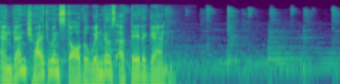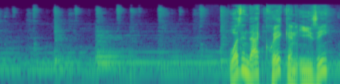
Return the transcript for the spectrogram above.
and then try to install the Windows Update again. Wasn't that quick and easy?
